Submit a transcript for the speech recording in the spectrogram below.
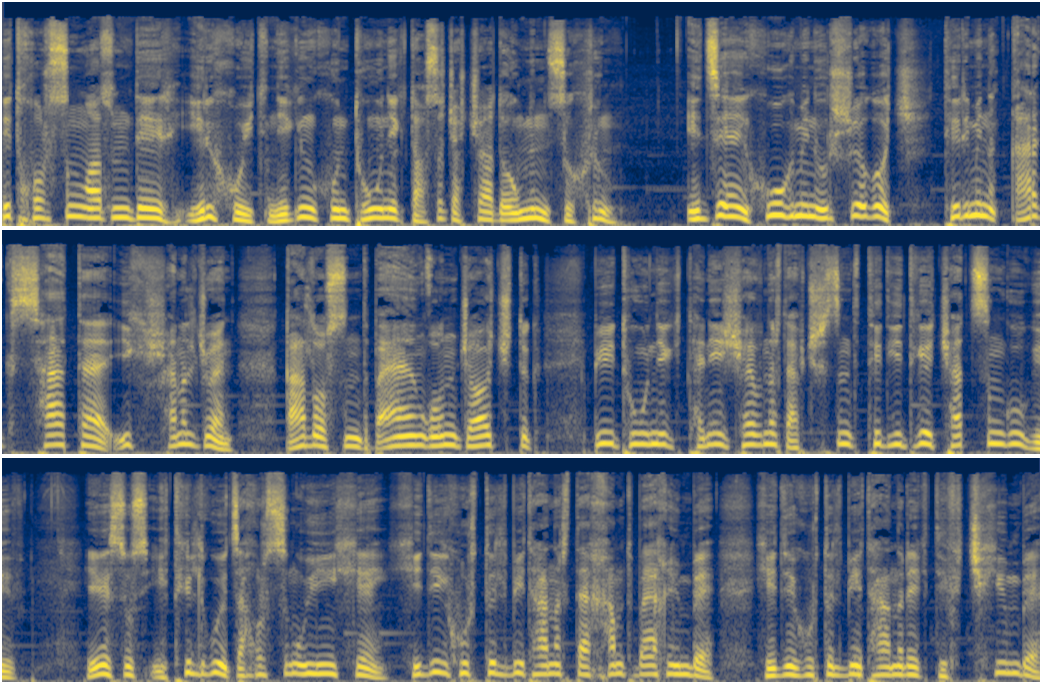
Тэд хурсан олон дээр ирэх үед нэгэн хүн түүнийг досож очиод өмнө сөхрөн Эзэн хүүг минь өршөөгөөч. Тэр минь гараг саатай их шаналж байна. Гал усанд байнгун жоочдөг. Би түүнийг таны шавнарт авчирсанд тэд идгээ чадсангүй гэв. Есүс итгэлгүй завхарсан үеийнхээ хэдий хүртэл би та нартай хамт байх юм бэ? Хэдий хүртэл би та нарыг дэвчих юм бэ?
